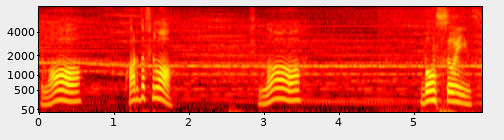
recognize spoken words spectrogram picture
Filó, acorda Filó. Filó. Bons sonhos.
